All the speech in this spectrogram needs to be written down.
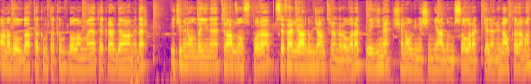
Anadolu'da takım takım dolanmaya tekrar devam eder. 2010'da yine Trabzonspor'a bu sefer yardımcı antrenör olarak ve yine Şenol Güneş'in yardımcısı olarak gelen Ünal Karaman,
